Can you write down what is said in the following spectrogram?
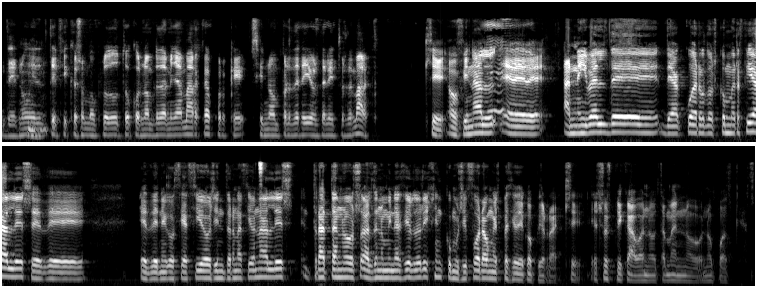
De non mm. identifiques o meu produto co nome da miña marca porque senón perderei os dereitos de marca. Sí, ao final eh, a nivel de, de acuerdos comerciales e eh, de e de negociacións internacionales trátanos as denominacións de origen como se si fora unha especie de copyright. Sí, eso explicaba no, tamén no, no podcast.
